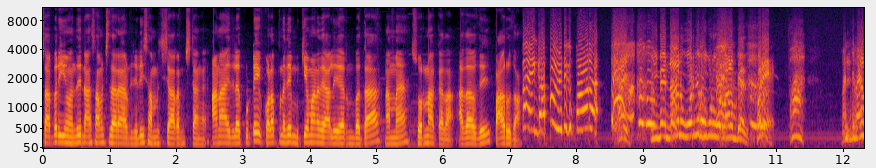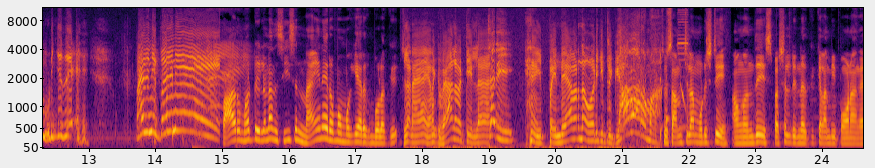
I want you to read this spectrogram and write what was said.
சபரியும் வந்து நான் சமைச்சு தரேன் அப்படின்னு சொல்லி சமைச்சு ஆரம்பிச்சிட்டாங்க. ஆனா இதுல குட்டையை குழப்பினதே முக்கியமானது ஆளு யாருன்னு பார்த்தா நம்ம சொர்ணாக்கா தான். அதாவது பாரு தான். இனிமே நானும் ஒரு நிமிஷம் கூட வாழ முடியாது போடே. வந்த வேலை முடிஞ்சது பதினி பதினி. பாரு மட்டும் இல்லைன்னா அந்த சீசன் நைனே ரொம்ப முக்கியம் இருக்கும் போலக்கு. இல்லண்ணே எனக்கு வேலை வெட்டி இல்ல. சரி. இப்ப இந்த வியாபாரம் தான் ஓடிக்கிட்டு இருக்கு. வியாபாரமா? ஸோ சமைச்சுலாம் முடிச்சுட்டு அவங்க வந்து ஸ்பெஷல் டின்னருக்கு கிளம்பி போனாங்க.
